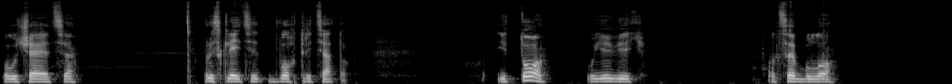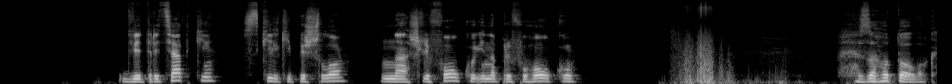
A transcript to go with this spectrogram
получається при склейці двох тридцяток. І то, уявіть, оце було дві тридцятки, скільки пішло на шліфовку і на прифуговку заготовок.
